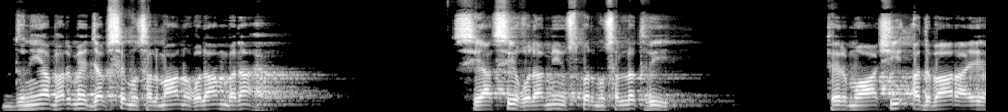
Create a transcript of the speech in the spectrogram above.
دنیا بھر میں جب سے مسلمان غلام بنا ہے، سیاسی غلامی اس پر مسلط ہوئی، پھر معاشی ادبار آئے،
